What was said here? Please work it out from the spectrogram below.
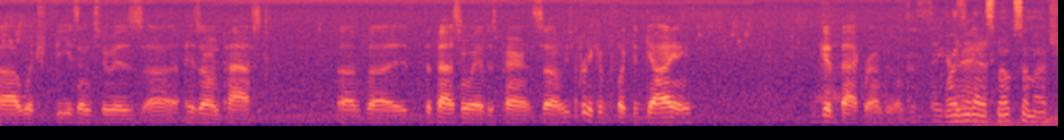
uh, which feeds into his uh, his own past of uh, the passing away of his parents. So he's a pretty conflicted guy and good background to him. Why does he gotta smoke so much?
